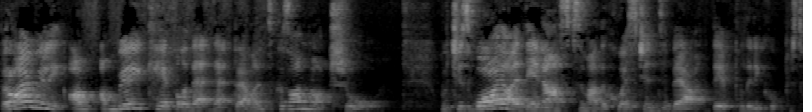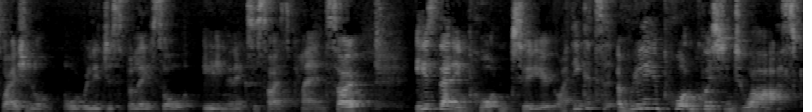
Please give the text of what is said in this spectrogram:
But I really, I'm, I'm really careful about that balance because I'm not sure. Which is why I then ask some other questions about their political persuasion or, or religious beliefs or eating and exercise plan. So, is that important to you? I think it's a really important question to ask.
